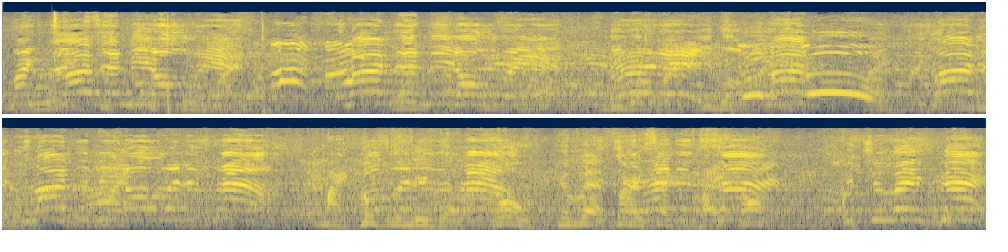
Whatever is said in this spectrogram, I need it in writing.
Mike, drive that knee all the way in. Drive that knee all the way in. Keep going, Mike. Keep going. Drive it. Drive it. Drive the knee Mike, go for the knee bar. Go. Give him that 30 seconds, Mike. Go. Get your leg back.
